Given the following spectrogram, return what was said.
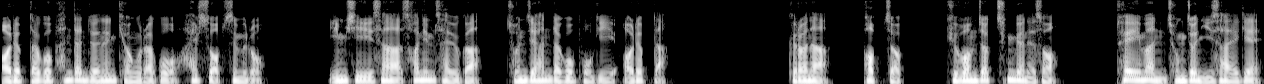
어렵다고 판단되는 경우라고 할 수 없으므로 임시이사 선임 사유가 존재한다고 보기 어렵다. 그러나 법적, 규범적 측면에서 퇴임한 종전 이사에게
